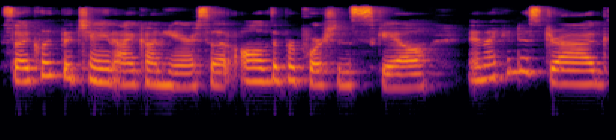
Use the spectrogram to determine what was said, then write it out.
So I click the chain icon here so that all of the proportions scale and I can just drag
